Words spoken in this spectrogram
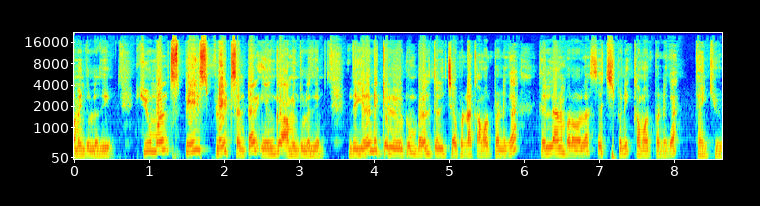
அமைந்துள்ளது? ஹியூமன் ஸ்பேஸ் ஃப்ளைட் சென்டர் எங்கு அமைந்துள்ளது? இந்த இரண்டு கேள்விகளுக்கும் பதில் தெரிஞ்சு அப்படின்னா கமெண்ட் பண்ணுங்கள் தெரியலான பரவாயில்ல சர்ச் பண்ணி கமெண்ட் பண்ணுங்கள் தேங்க்யூ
